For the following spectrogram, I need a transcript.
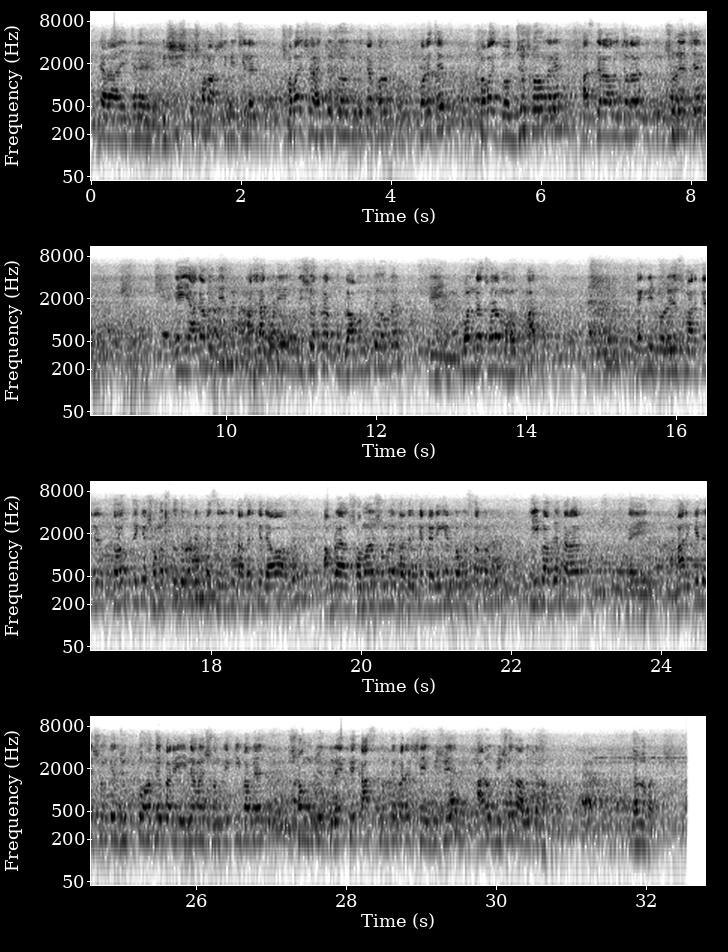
যারা এখানে বিশিষ্ট সমাজসেবী ছিলেন, সবাই সাহায্য সহযোগিতা কর- করেছেন, সবাই ধৈর্য সহকারে আজকের আলোচনা শুনেছেন। এই আগামী দিন আশা করি কৃষকরা খুব লাভবিত হবেন। এই গন্ডাছড়া মহকুমার এগ্রি প্রডিউস মার্কেটের তরফ থেকে সমস্ত ধরনের ফ্যাসিলিটি তাদেরকে দেওয়া হবে। আমরা সময়ে সময়ে তাদেরকে ট্রেনিংয়ের ব্যবস্থা করব। কীভাবে তারা এই মার্কেটের সঙ্গে যুক্ত হতে পারে ইনামের সঙ্গে কীভাবে সংযোগ রেখে কাজ করতে পারে সেই বিষয়ে আরও বিশদ আলোচনা হবে। ধন্যবাদ।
